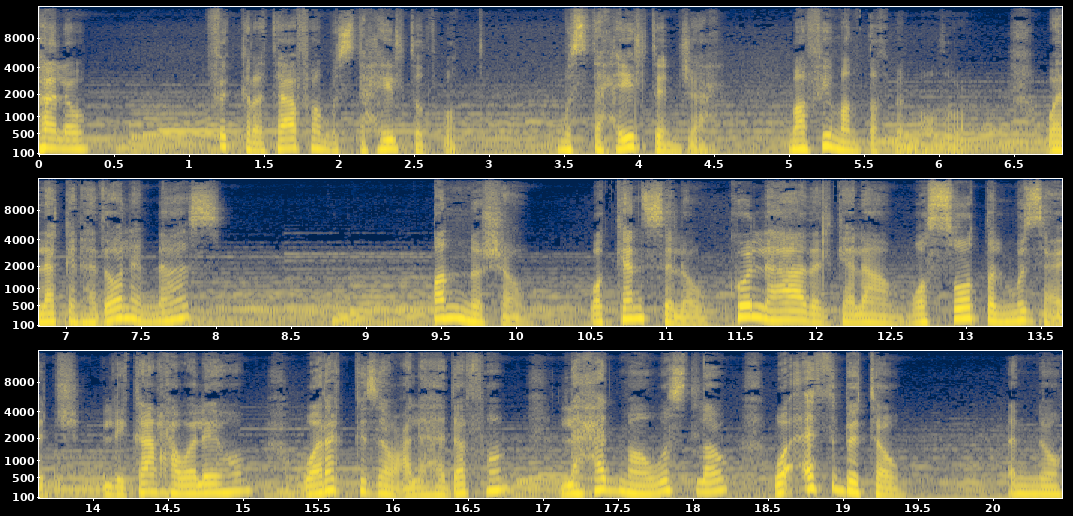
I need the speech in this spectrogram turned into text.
قالوا فكرة تافهة مستحيل تضبط مستحيل تنجح ما في منطق بالموضوع. ولكن هذول الناس طنشوا وكنسلوا كل هذا الكلام والصوت المزعج اللي كان حواليهم وركزوا على هدفهم لحد ما وصلوا وأثبتوا إنه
